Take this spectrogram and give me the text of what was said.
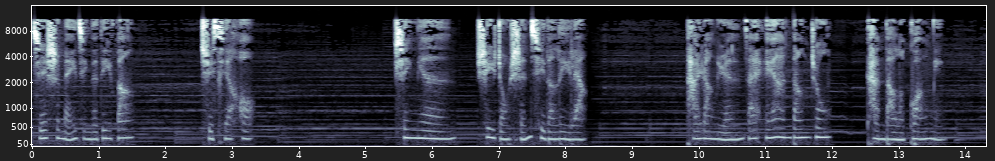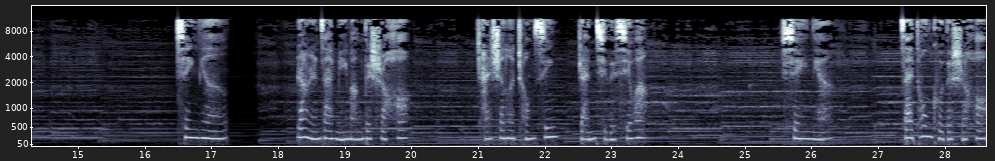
皆是美景的地方，去邂逅。信念是一种神奇的力量，它让人在黑暗当中看到了光明。信念让人在迷茫的时候产生了重新燃起的希望。信念。在痛苦的时候，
